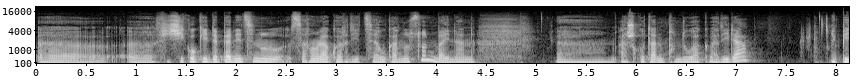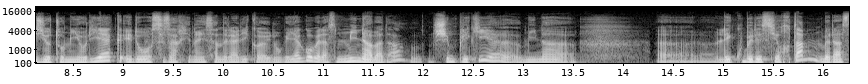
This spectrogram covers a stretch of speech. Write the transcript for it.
uh, uh, fisikoki dependitzen du zer nolako erditzea ukan duzun, baina uh, askotan punduak badira, epiziotomi horiek, edo zezarriena izan delarik oino gehiago, beraz mina bada, simpliki, eh, mina uh, leku berezi hortan, beraz,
